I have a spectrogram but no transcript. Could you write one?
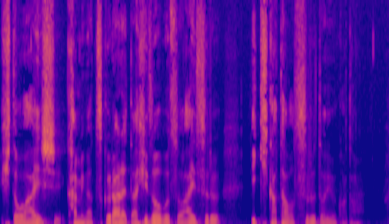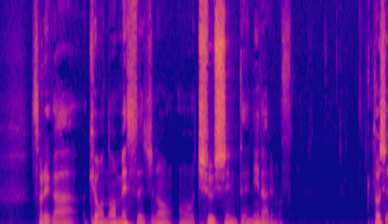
人を愛し神が作られた被造物を愛する生き方をするということ。それが今日のメッセージの中心点になります。そして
